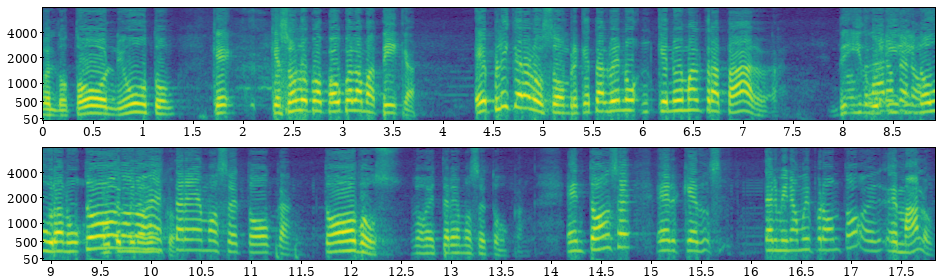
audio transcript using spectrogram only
el doctor Newton, que, que son los papás para la matica. Explíquenle a los hombres que tal vez no, que no es maltratar. Y, Claro y- y no dura, no, no Todos los nunca. extremos se tocan. Todos los extremos se tocan. Entonces, el que termina muy pronto es, es malo.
